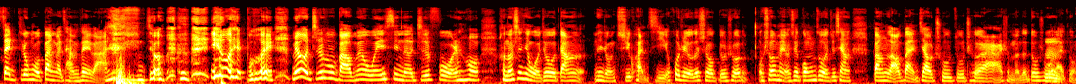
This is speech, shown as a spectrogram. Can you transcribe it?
在中国半个残废吧，就因为不会没有支付宝没有微信的支付，然后很多事情我就当那种取款机，或者有的时候比如说我说了嘛，有些工作就像帮老板叫出租车啊什么的都是我来做。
